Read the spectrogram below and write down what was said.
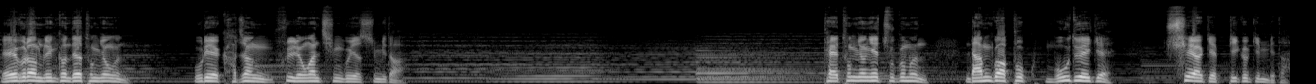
에브람 링컨 대통령은 우리의 가장 훌륭한 친구였습니다. 대통령의 죽음은 남과 북 모두에게 최악의 비극입니다.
